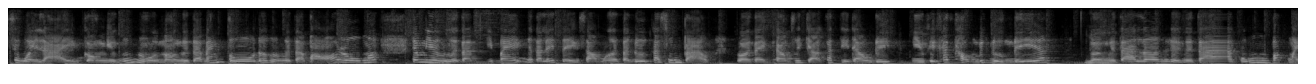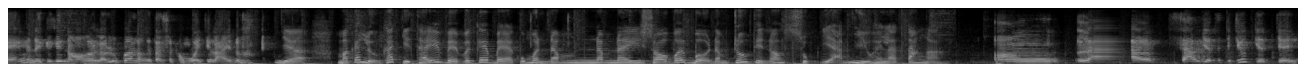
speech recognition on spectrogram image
sẽ quay lại. Còn những người mà người ta bán tour đó rồi người ta bỏ luôn á giống như người ta chỉ bán người ta lấy tiền xong rồi người ta đưa khách xuống tàu rồi tài công sẽ chở khách đi đâu đi. Nhiều khi khách không biết đường đi á rồi Dạ. người ta lên rồi người ta cũng bắt mãn cái này cái kia nọ rồi là lúc đó là người ta sẽ không quay trở lại nữa Dạ, mà cái lượng khách chị thấy về với cái bè của mình năm năm nay so với bờ năm trước thì nó sụt giảm nhiều hay là tăng ạ? À? Ờ, là sau dịch trước dịch chị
